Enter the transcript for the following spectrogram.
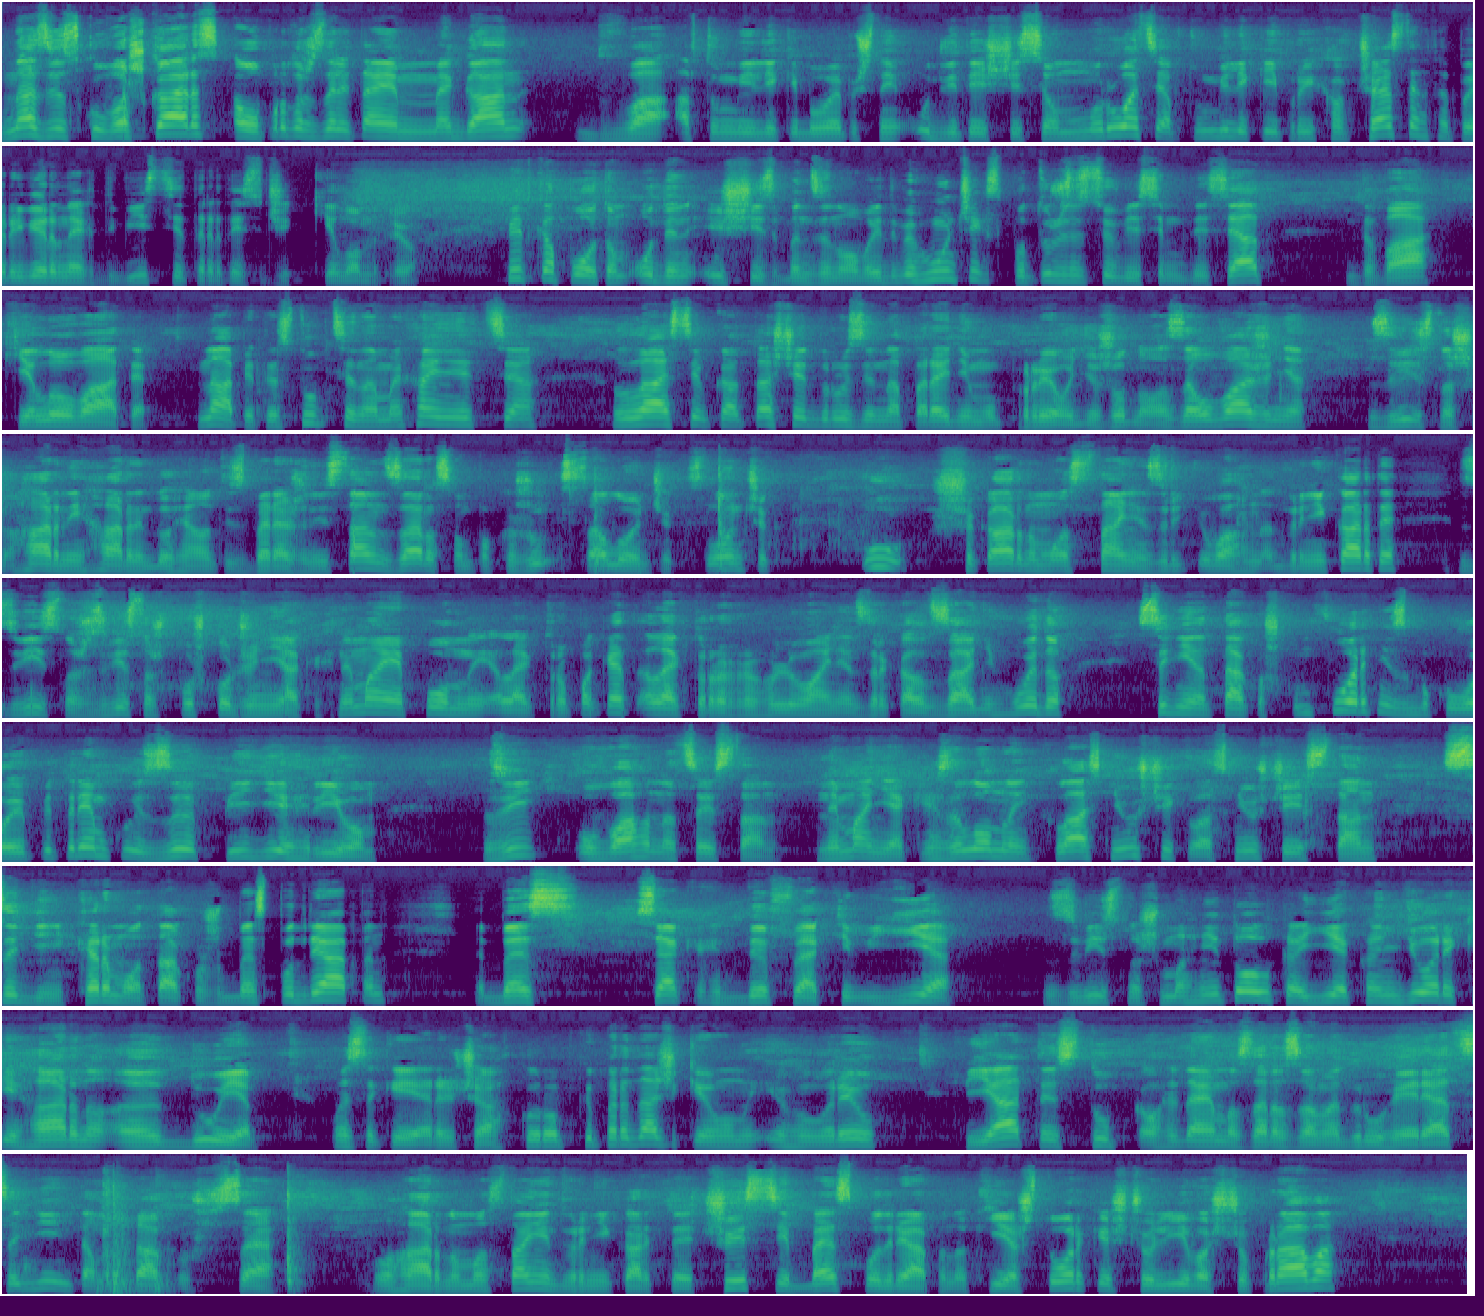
На зв'язку Вашкарс, а у продаж залітає Меган 2 автомобіль, який був випущений у 2007 році. Автомобіль, який проїхав чесних та перевірених 203 тисячі кілометрів. Під капотом 1,6 бензиновий двигунчик з потужністю 82 кВт. На п'ятиступці на механіці ластівка та ще, друзі, на передньому приводі. Жодного зауваження. Звісно ж, гарний, гарний доглянутий збережений стан. Зараз вам покажу салончик. Салончик у шикарному стані. Зверніть увагу на дверні карти. Звісно ж, звісно ж, пошкоджень ніяких немає. Повний електропакет, електрорегулювання дзеркал заднього виду. Сидіння також комфортні з боковою підтримкою, з підігрівом. Зверніть увагу на цей стан. Нема ніяких заломлень, класнющий, класнющий стан сидінь. Кермо також без подряпин, без всяких дефектів. Є, звісно ж, магнітолка, є кондьор, який гарно е, дує. Ось такий речах коробки передач, як я вам і говорив. П'ятий ступка. Оглядаємо зараз з вами другий ряд сидінь. Там також все у гарному стані. Дверні карти чисті, без подряпинок. Є шторки, що ліва, що права.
